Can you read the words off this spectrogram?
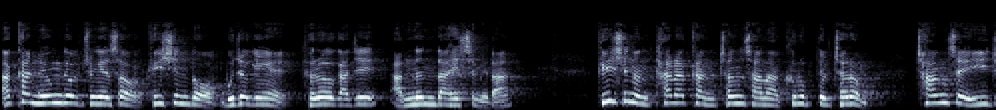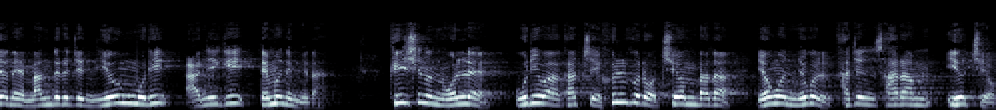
악한 영들 중에서 귀신도 무적행에 들어가지 않는다 했습니다. 귀신은 타락한 천사나 그룹들처럼 창세 이전에 만들어진 영물이 아니기 때문입니다. 귀신은 원래 우리와 같이 흙으로 지원받아 영혼육을 가진 사람이었지요.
